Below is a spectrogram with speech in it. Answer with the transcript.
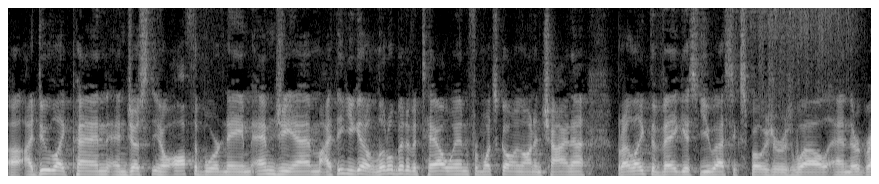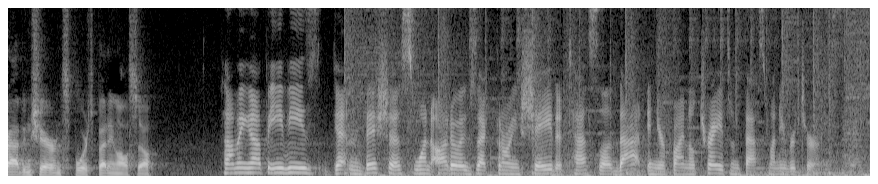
uh, I do like Penn and just, you know, off the board name, MGM. I think you get a little bit of a tailwind from what's going on in China, but I like the Vegas US exposure as well, and they're grabbing share in sports betting also. Coming up, EVs getting vicious. One auto exec throwing shade at Tesla. That in your final trades when Fast Money returns.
